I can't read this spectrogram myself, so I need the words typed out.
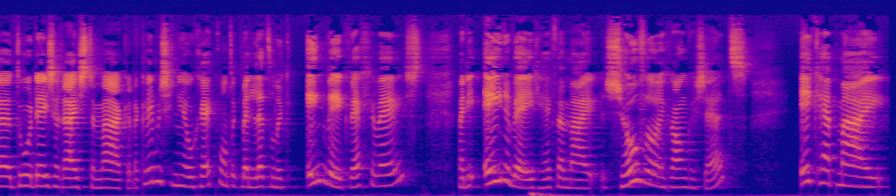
uh, door deze reis te maken. Dat klinkt misschien heel gek, want ik ben letterlijk één week weg geweest. Maar die ene week heeft bij mij zoveel in gang gezet. Ik heb mij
